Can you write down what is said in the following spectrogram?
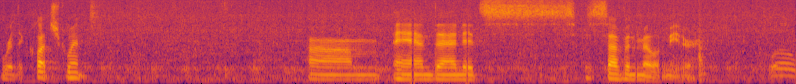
where the clutch went. Um, and then it's seven millimeter. Whoa.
